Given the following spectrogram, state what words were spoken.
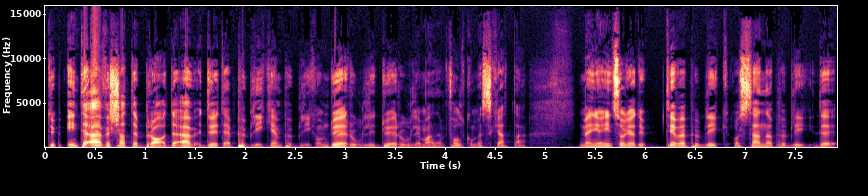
Typ inte översatte bra, det över, du vet en publik är en publik. Om du är rolig, du är rolig mannen, folk kommer skratta. Men jag insåg att typ TV-publik och stand-up-publik Det är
